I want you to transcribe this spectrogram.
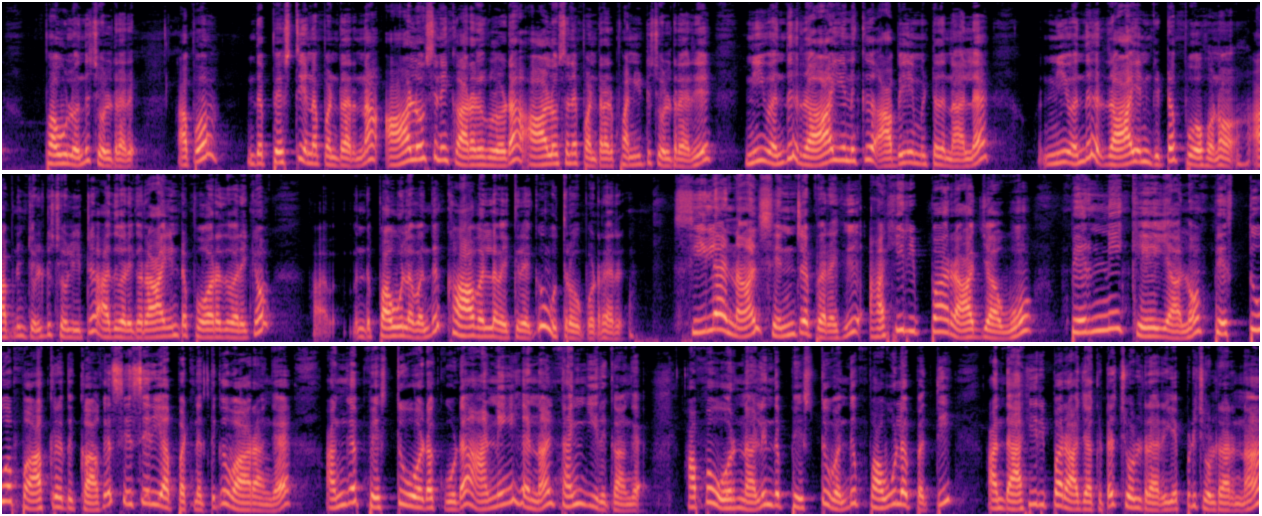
பவுல் வந்து சொல்கிறாரு அப்போது இந்த பெஸ்ட் என்ன பண்ணுறாருன்னா ஆலோசனைக்காரர்களோட ஆலோசனை பண்ணுறாரு பண்ணிட்டு சொல்கிறாரு நீ வந்து ராயனுக்கு அபயமிட்டதுனால நீ வந்து ராயன்கிட்ட போகணும் அப்படின்னு சொல்லிட்டு சொல்லிட்டு அது வரைக்கும் ராயன்கிட்ட போகிறது வரைக்கும் இந்த பவுலை வந்து காவலில் வைக்கிறதுக்கு உத்தரவு போடுறாரு. சில நாள் சென்ற பிறகு அகிரிப்பா ராஜாவும் பெர்னி கேயாலும் பெஸ்துவை பார்க்கறதுக்காக செசரியா பட்டணத்துக்கு வராங்க. அங்கே பெஸ்துவோட கூட அநேக நாள் தங்கி இருக்காங்க அப்போ ஒரு நாள் இந்த பெஸ்து வந்து பவுலை பற்றி அந்த அகிரிப்பா ராஜா கிட்ட சொல்கிறாரு எப்படி சொல்கிறாருன்னா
